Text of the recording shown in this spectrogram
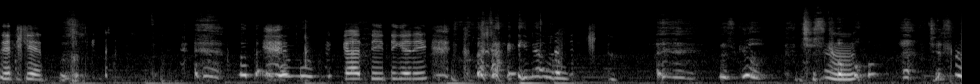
Sige. Ina mo. God, titigan eh. Ina mo. Diyos ko. Diyos ko po. Diyos ko.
